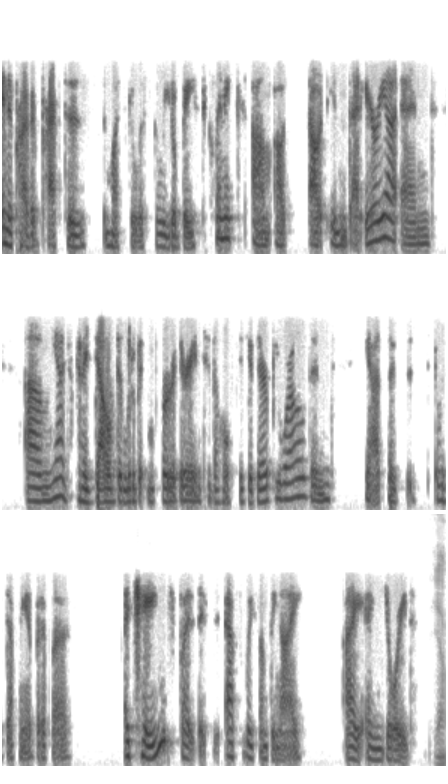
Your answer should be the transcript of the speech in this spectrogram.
in a private practice musculoskeletal based clinic um, out out in that area, and um, yeah, just kind of delved a little bit further into the whole physiotherapy world, and yeah, so it, it was definitely a bit of a a change, but it's absolutely something I I enjoyed. Yeah.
